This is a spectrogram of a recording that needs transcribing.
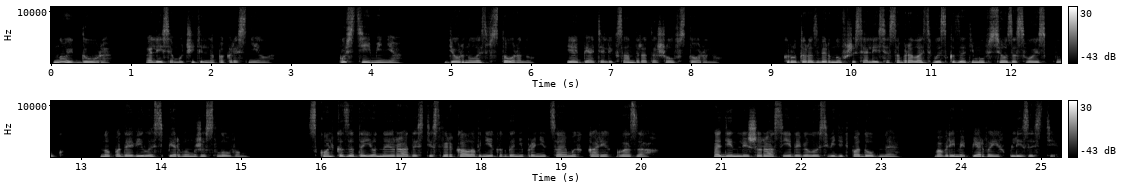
Ну и дура. Олеся мучительно покраснела. «Пусти меня!» Дернулась в сторону, и опять Александр отошел в сторону. Круто развернувшись, Олеся собралась высказать ему все за свой испуг, но подавилась первым же словом. Сколько затаенной радости сверкало в некогда непроницаемых карих глазах. Один лишь раз ей довелось видеть подобное, во время первой их близости,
